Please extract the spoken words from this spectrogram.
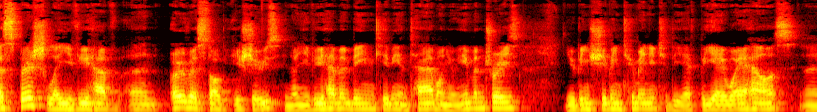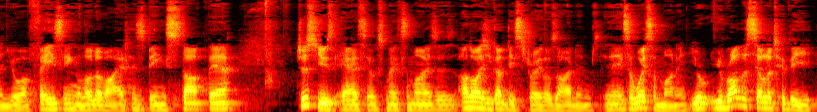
especially if you have an overstock issues, you know, if you haven't been keeping a tab on your inventories, you've been shipping too many to the FBA warehouse and you are facing a lot of items being stuck there. Just use AI maximizers. Otherwise, you're to destroy those items. And it's a waste of money. You you rather sell it to the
